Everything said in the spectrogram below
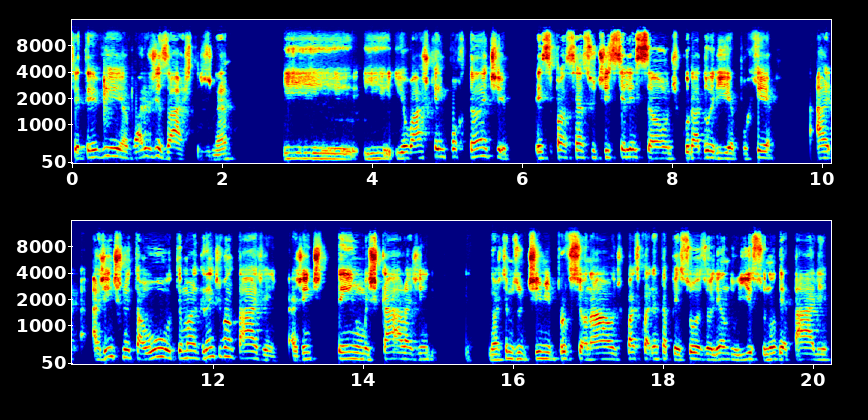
você teve vários desastres, né? E, e, e eu acho que é importante esse processo de seleção, de curadoria, porque a, a, gente no Itaú tem uma grande vantagem. A gente tem uma escala, gente, nós temos um time profissional de quase 40 pessoas olhando isso no detalhe.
